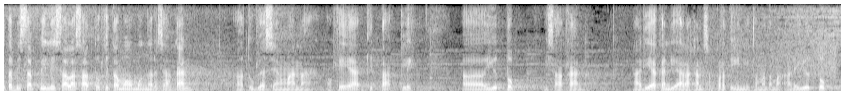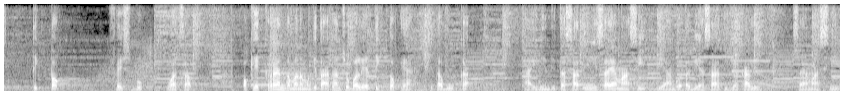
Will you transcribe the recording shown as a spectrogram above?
Kita bisa pilih salah satu kita mau mengerjakan uh, tugas yang mana. Oke ya kita klik uh, YouTube misalkan nah dia akan diarahkan seperti ini teman-teman. Ada YouTube TikTok Facebook WhatsApp. Oke keren teman-teman. Kita akan coba lihat TikTok ya. Kita buka. Nah identitas saat ini saya masih di anggota biasa tiga kali. Saya masih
